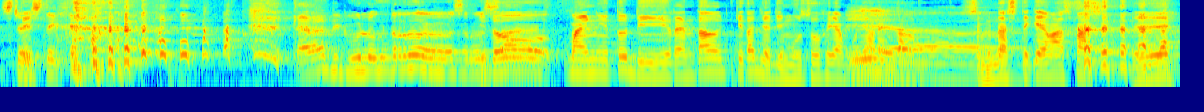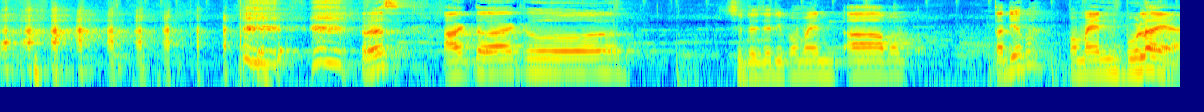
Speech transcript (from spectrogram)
joystick. Karena digulung terus rusak. itu main itu di rental kita jadi musuh yang punya Iya. rental. Segenap stick ya mas mas. eh, Terus waktu aku sudah jadi pemain eh, pem- tadi apa? Pemain bola ya,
